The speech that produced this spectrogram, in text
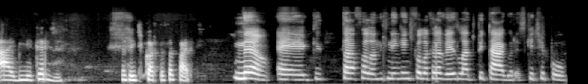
Ai, me perdi. A gente corta essa parte. Não, é que tá falando que nem que a gente falou aquela vez lá do Pitágoras, que tipo,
